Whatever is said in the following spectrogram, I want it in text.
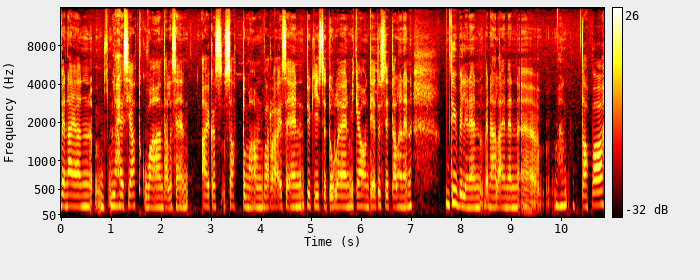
Venäjän lähes jatkuvaan tällaiseen aika sattumanvaraiseen tykistötuleen, mikä on tietysti tällainen tyypillinen venäläinen äh, tapa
